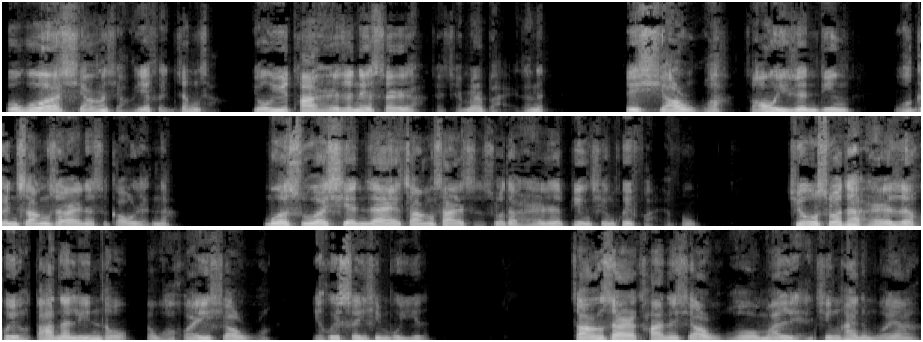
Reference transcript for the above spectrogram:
不过想想也很正常。由于他儿子那事儿啊，在前面摆着呢，这小五啊早已认定我跟张三那是高人呐。莫说现在张三只说他儿子病情会反复，就说他儿子会有大难临头，那我怀疑小五也会深信不疑的。张三看着小五满脸惊骇的模样，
